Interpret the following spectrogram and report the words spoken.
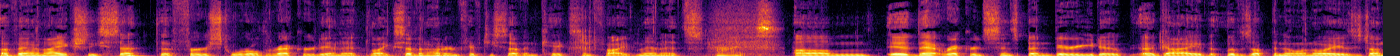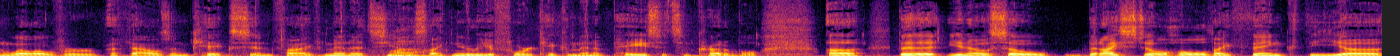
event, I actually set the first world record in it, like 757 kicks in five minutes. Nice. Um, it, that record's since been buried. A, a guy that lives up in Illinois has done well over a thousand kicks in five minutes. You know, it's like nearly a four kick a minute pace. It's incredible. Uh, but you know, so but I still hold. I think the. Uh,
